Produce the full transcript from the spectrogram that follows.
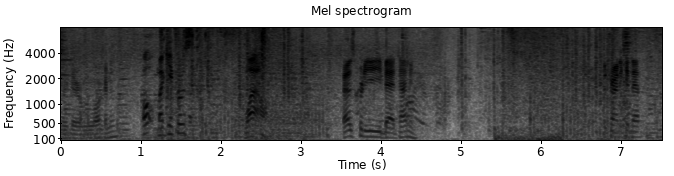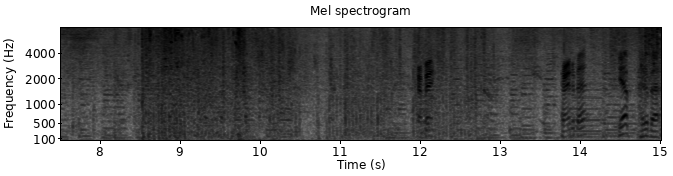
Like they're walking in. Oh, my game froze. Wow. That was pretty bad timing. They're trying to kidnap. Got back. Trying to bet. Yep, hit it back.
